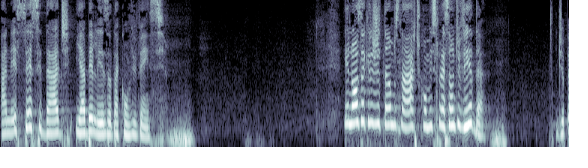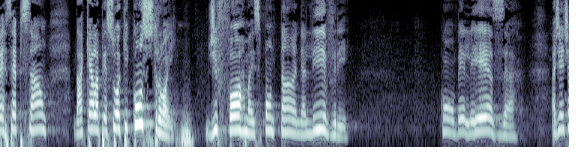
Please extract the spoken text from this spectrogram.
a necessidade e a beleza da convivência. E nós acreditamos na arte como expressão de vida, de percepção daquela pessoa que constrói de forma espontânea, livre, com beleza. A gente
